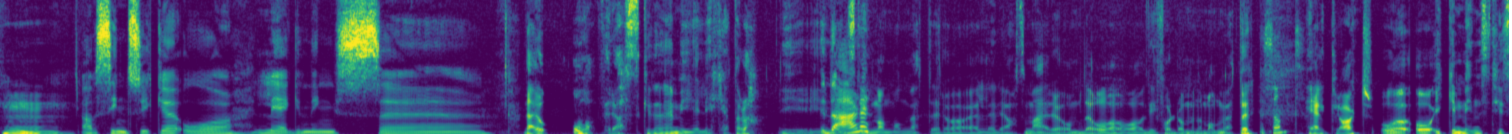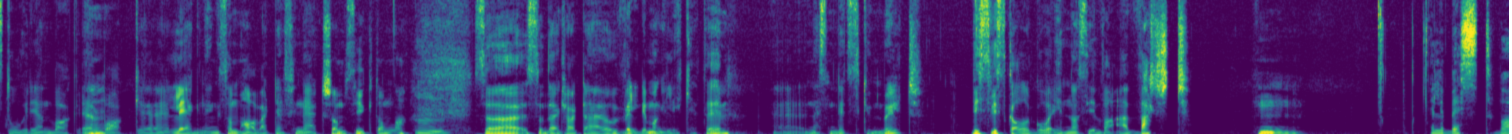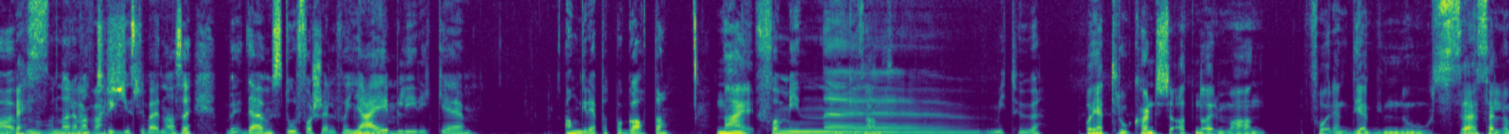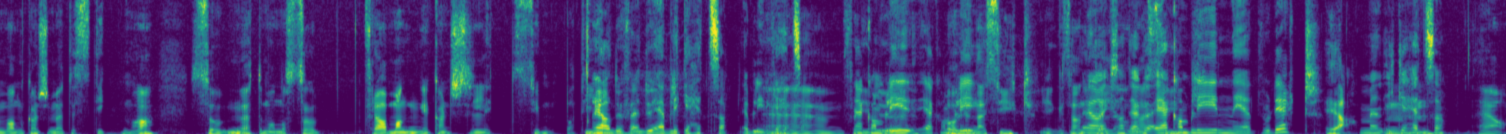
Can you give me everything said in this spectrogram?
Hmm. av sinnssyke og legnings... Uh... Det er jo overraskende mye likheter, da. I, i Det den er stigmaen man møter, og, eller, ja, som er om det, og, og de fordommene man møter. sant? Helt klart. Og, og ikke minst historien bak, eh, Mm. bak eh, legning som har vært definert som sykdom. Da. Mm. Så, så det er klart det er jo veldig mange likheter. Eh, nesten litt skummelt. Hvis vi skal gå inn og si hva er verst? Hmm. Eller best. Hva, Best når er man tryggest i verden? Altså, det er jo en stor forskjell, for jeg Mm. blir ikke angrepet på gata Nei, for min uh, mitt hue. og jeg tror kanskje at når man får en diagnose, selv om man kanskje møter stigma, så møter man også fra mange kanskje litt sympati. Ja, du, du, jeg blir ikke hetsa. Jeg blir ikke hetsa. Eh, fordi Jeg kan du, bli- jeg kan og bli- hun er syk, ikke sant? Ja, ikke sant? han Jeg, er jeg kan bli nedvurdert, ja. men ikke Mhm. hetsa. Ja.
